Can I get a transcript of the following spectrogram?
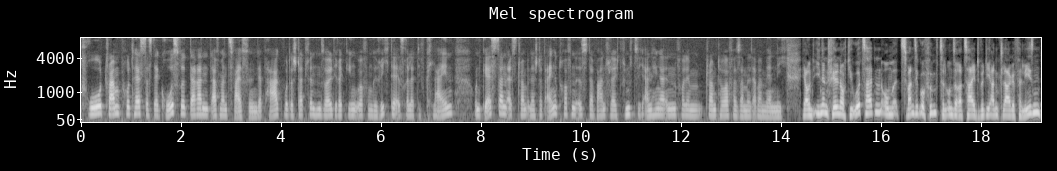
Pro-Trump-Protest, dass der groß wird, daran darf man zweifeln. Der Park, wo das stattfinden soll, direkt gegenüber vom Gericht, der ist relativ klein. Und gestern, als Trump in der Stadt eingetroffen ist, da waren vielleicht 50 AnhängerInnen vor dem Trump Tower versammelt, aber mehr nicht. Ja, und Ihnen fehlen auch die Uhrzeiten. Um 20.15 Uhr unserer Zeit wird die Anklage verlesen.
